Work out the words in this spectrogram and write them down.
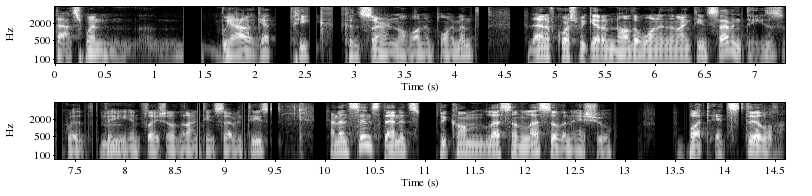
That's when we get peak concern of unemployment. Then, of course, we get another one in the 1970s with the Hmm. inflation of the 1970s. And then since then, it's become less and less of an issue, but it's still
